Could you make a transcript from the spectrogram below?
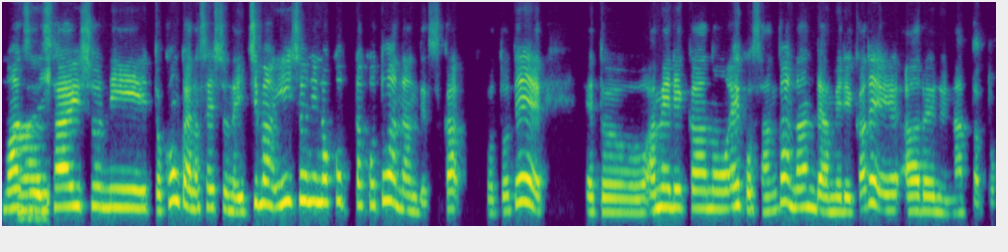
まはい。ず最初に、えっと、今回のセッションで一番印象に残ったことは何ですか？ということで、えっと、アメリカのエコさんがなんでアメリカで RN になったと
